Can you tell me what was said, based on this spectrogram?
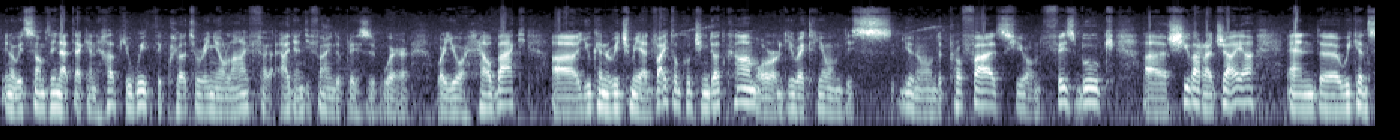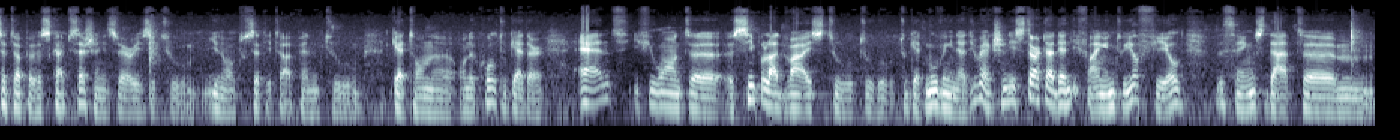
You know, it's something that I can help you with decluttering your life, uh, identifying the places where, where you're held back. Uh, you can reach me at vitalcoaching.com or directly on this, you know, on the profiles here on Facebook, uh, Shiva Rajaya, and uh, we can set up a Skype session. It's very easy to, you know, to set it up and to get on a, on a call together. And if you want a, a simple advice to, to to, get moving in that direction is start identifying into your field the things that um,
